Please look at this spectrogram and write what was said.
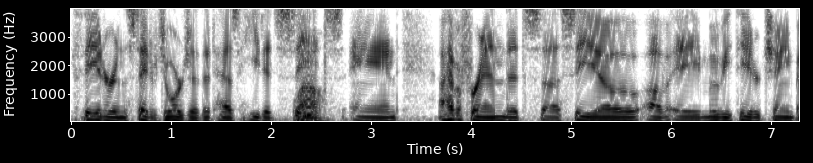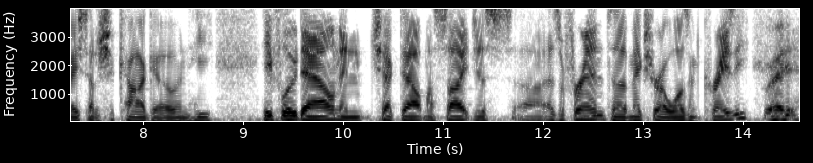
theater in the state of Georgia that has heated seats, Wow. and I have a friend that's uh, CEO of a movie theater chain based out of Chicago, and he he flew down and checked out my site just uh, as a friend to make sure I wasn't crazy. Right.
